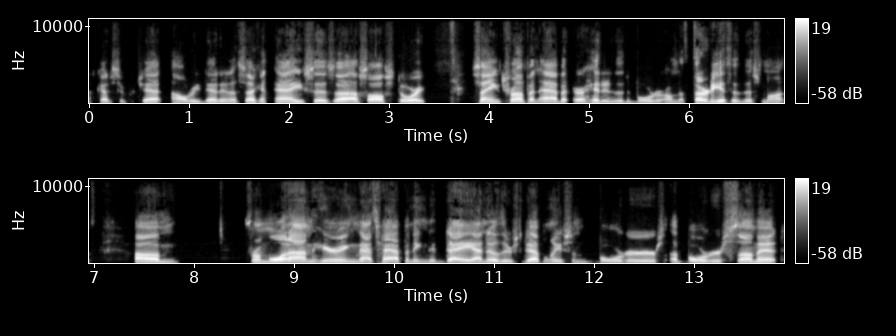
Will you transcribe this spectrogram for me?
I've got a super chat. I'll read that in a second. Uh, he says I saw a story saying Trump and Abbott are headed to the border on the 30th of this month. Um, from what I'm hearing, that's happening today. I know there's definitely some borders, a border summit,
